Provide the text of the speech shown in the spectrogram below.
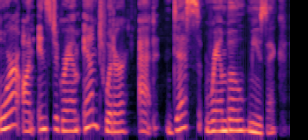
or on Instagram and Twitter at Des Rambo Music.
